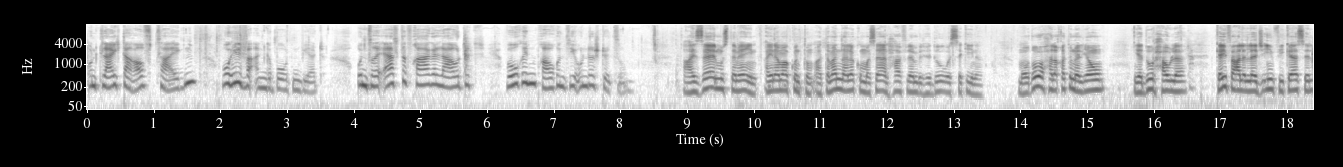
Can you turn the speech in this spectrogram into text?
und gleich darauf zeigen, wo Hilfe angeboten wird. Unsere erste Frage lautet, worin brauchen Sie Unterstützung? أعزائي المستمعين أينما كنتم أتمنى لكم مساء حافلا بالهدوء والسكينة. موضوع حلقتنا اليوم يدور حول كيف على اللاجئين في كاسل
